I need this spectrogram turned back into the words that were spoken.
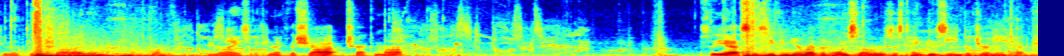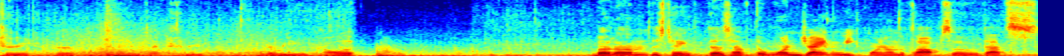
Gonna take a shot at him. Nice, I connect the shot, track him up. So yes, as you can hear by the voiceovers, this tank is in the German tech tree, or premium tech tree, whatever you call it. But um, this tank does have the one giant weak point on the top, so that's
